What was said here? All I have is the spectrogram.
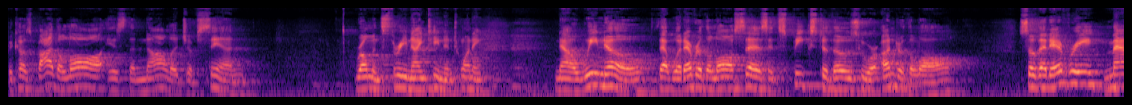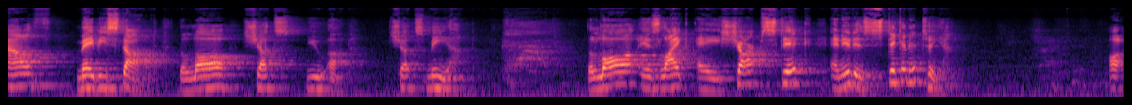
Because by the law is the knowledge of sin. Romans 3 19 and 20. Now we know that whatever the law says, it speaks to those who are under the law so that every mouth may be stopped. The law shuts you up, shuts me up. The law is like a sharp stick, and it is sticking it to you. Uh,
